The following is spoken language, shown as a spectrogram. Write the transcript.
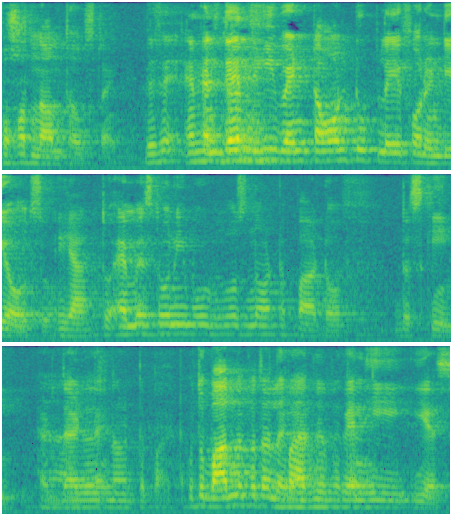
बहुत नाम था उस टाइम जैसे M and then he went on to play for India also Yeah. तो M S Dhoni was not a part of the scheme at that time not the part वो तो बाद में पता लगा बाद में व्हेन ही। यस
